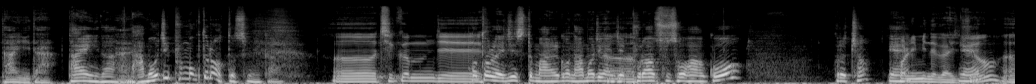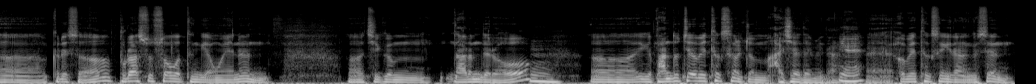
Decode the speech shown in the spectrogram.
다행이다. 다행이다. 네. 나머지 품목들은 어떻습니까? 어, 지금 이제 포토레지스트 말고 나머지가 이제 어. 불화수소하고 그렇죠? 예. 폴리이미드가 있죠. 어, 그래서 불화수소 같은 경우에는 어, 지금 나름대로 음. 어, 이게 반도체 업의 특성을 좀 아셔야 됩니다. 예. 업의 특성이라는 것은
